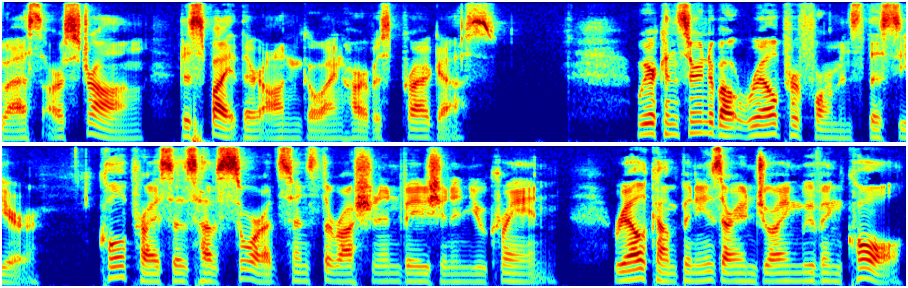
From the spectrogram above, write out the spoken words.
US are strong despite their ongoing harvest progress. We are concerned about rail performance this year. Coal prices have soared since the Russian invasion in Ukraine. Rail companies are enjoying moving coal,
